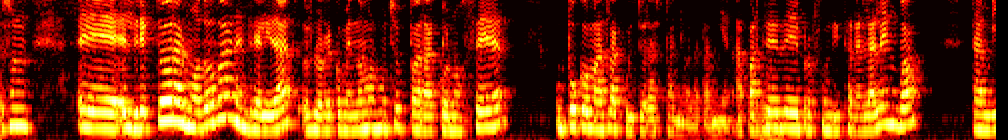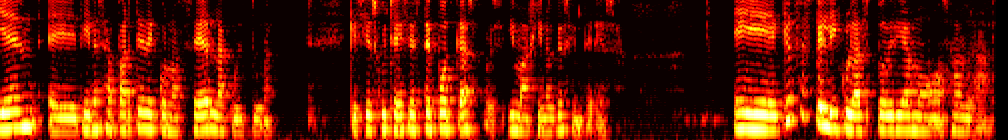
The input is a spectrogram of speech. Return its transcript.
Son, eh, el director Almodóvar, en realidad, os lo recomendamos mucho para conocer un poco más la cultura española también. Aparte Mm. de profundizar en la lengua, también eh, tiene esa parte de conocer la cultura. Que si escucháis este podcast, pues imagino que os interesa. Eh, ¿Qué otras películas podríamos hablar?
